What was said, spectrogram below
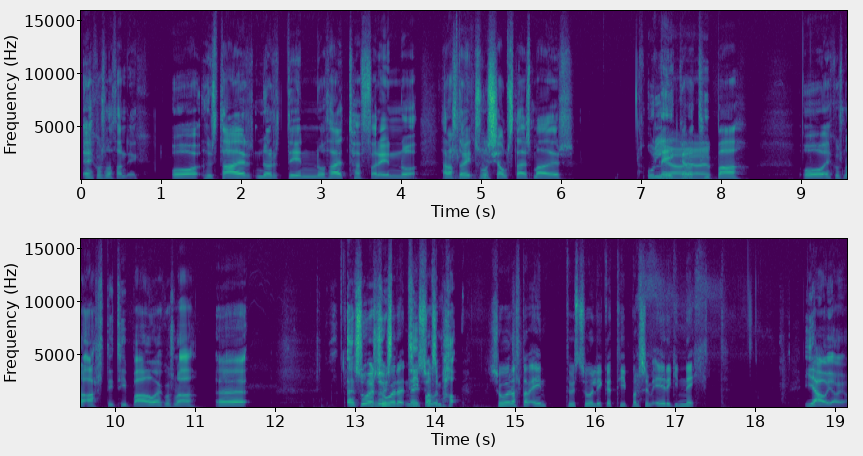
eitthvað svona þannig og þú veist það er nördinn og það er töffarinn og það er alltaf einn svona sjálfstæðismadur og leikara típa og eitthvað svona arti típa og eitthvað svona uh, en svo er þú er- veist svo- sem Svo er alltaf ein, þú veist, svo er líka típan sem er ekki neitt. Já já já.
